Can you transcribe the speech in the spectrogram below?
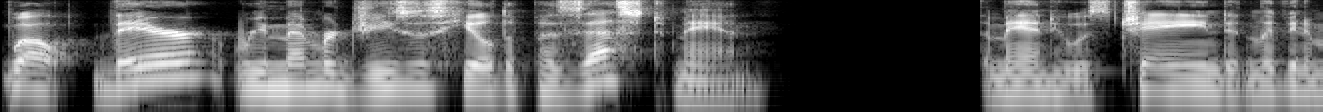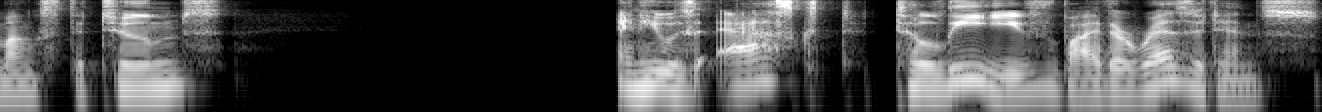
Well, there, remember, Jesus healed a possessed man, the man who was chained and living amongst the tombs. And he was asked to leave by the residents.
